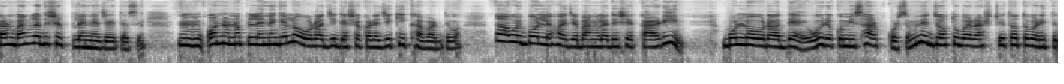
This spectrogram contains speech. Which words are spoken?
কারণ বাংলাদেশের প্লেনে যাইতেছি। অন্যান্য প্লেনে গেলেও ওরা জিজ্ঞাসা করে যে কি খাবার দেবো? না ওই বললে হয় যে বাংলাদেশের কারি, বলল ওরা দেয় ওই রকমই সার্ভ করছে। মানে যতবার আসছি ততবারই তো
